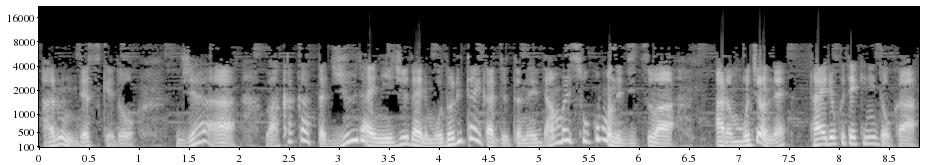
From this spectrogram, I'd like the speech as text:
あるんですけど、じゃあ、若かった10代、20代に戻りたいかって言ったらね、あんまりそこもね、実は、あの、もちろんね、体力的にとか、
